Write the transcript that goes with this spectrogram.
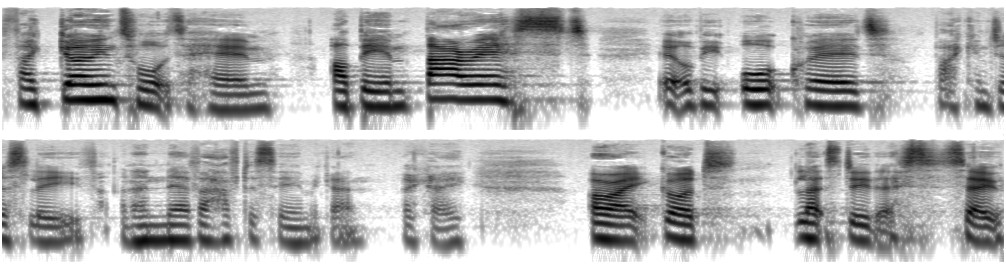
If I go and talk to him, I'll be embarrassed, it'll be awkward, but I can just leave and I never have to see him again. Okay all right, God, let's do this. So I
